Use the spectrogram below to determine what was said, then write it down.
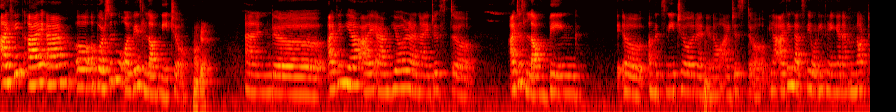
I think I am uh, a person who always loved nature. Okay. And uh, I think, yeah, I am here and I just, uh, I just love being uh, amidst nature and, you know, I just, uh, yeah, I think that's the only thing. And I'm not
